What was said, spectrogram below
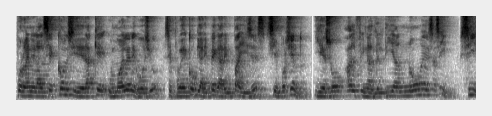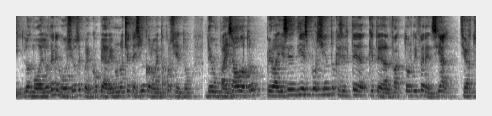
por lo general se considera que un modelo de negocio se puede copiar y pegar en países 100%. Y eso al final del día no es así. Sí, los modelos de negocio se pueden copiar en un 85-90% de un país a otro, pero hay ese 10% que es el que te da el factor diferencial, ¿cierto?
